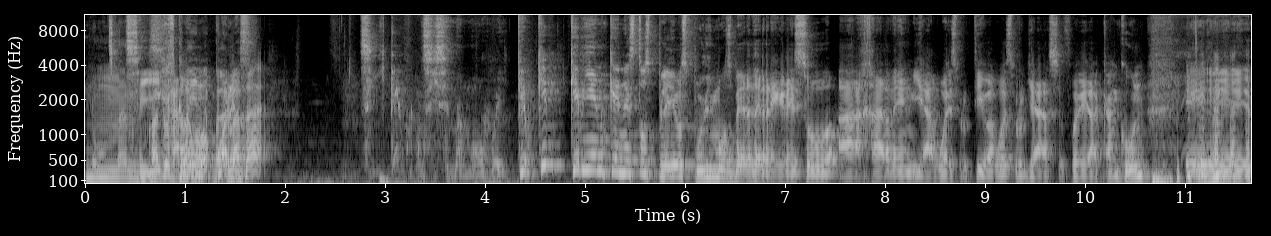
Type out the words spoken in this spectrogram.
No mames. Sí, ¿Cuántos Harden, clavó? además- ¿40? Sí, cabrón, sí se mamó, güey. Qué, qué- qué bien que en estos playoffs pudimos ver de regreso a Harden y a Westbrook. Tío, a Westbrook ya se fue a Cancún. Eh,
